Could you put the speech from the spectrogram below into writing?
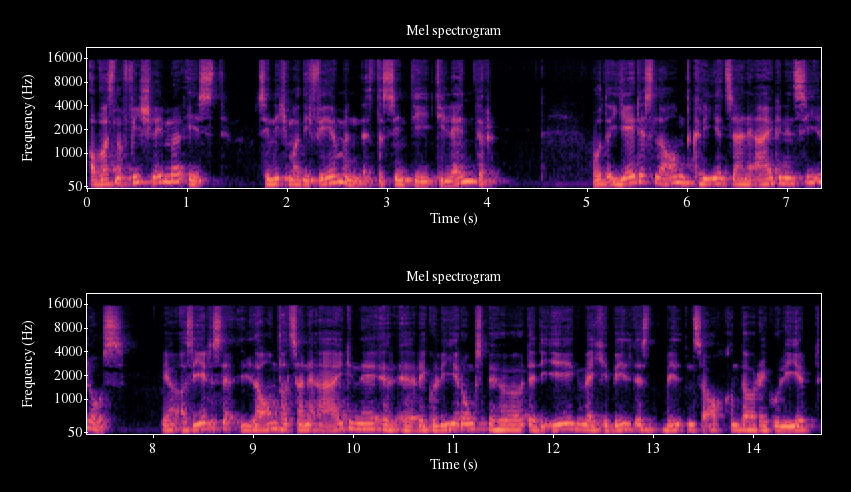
Aber was noch viel schlimmer ist, sind nicht mal die Firmen, das sind die, die Länder. Oder jedes Land kreiert seine eigenen Silos. Ja, also jedes Land hat seine eigene äh, Regulierungsbehörde, die irgendwelche wildes, wilden Sachen da reguliert,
